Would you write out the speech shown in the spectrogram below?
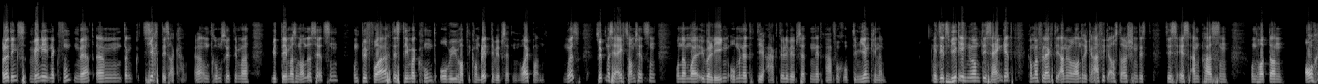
Allerdings, wenn ich nicht gefunden werde, ähm, dann sieht das auch keiner. Ja? Und darum sollte man mit dem auseinandersetzen. Und bevor das Thema kommt, ob ich überhaupt die komplette Webseite neu bauen muss, sollte man sich eigentlich zusammensetzen und einmal überlegen, ob man nicht die aktuelle Webseite nicht einfach optimieren können. Wenn es jetzt mhm. wirklich nur um Design geht, kann man vielleicht die eine oder andere Grafik austauschen, das CSS anpassen und hat dann auch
